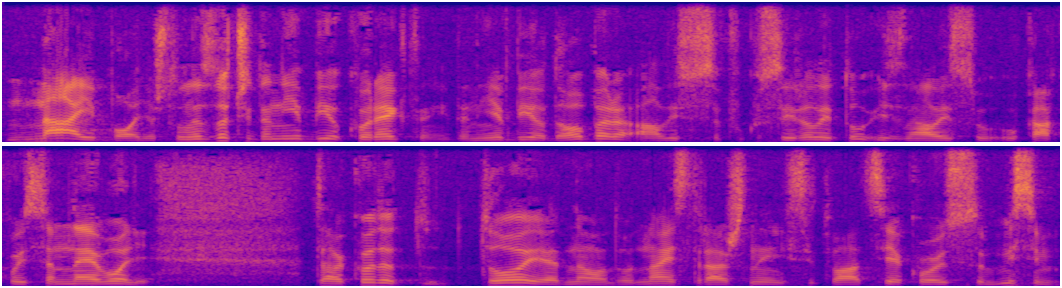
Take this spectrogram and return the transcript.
najbolje, što ne znači da nije bio korektan i da nije bio dobar, ali su se fokusirali tu i znali su u kakvoj sam nevolji. Tako da to je jedna od, od najstrašnijih situacija koju su, mislim,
